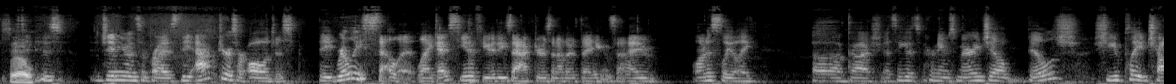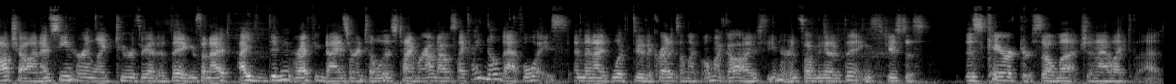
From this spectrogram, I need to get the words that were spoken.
So His genuine surprise. The actors are all just they really sell it. Like I've seen a few of these actors and other things, and I honestly like. Oh gosh, I think it's her name's Mary Jill Bilge. She played Cha Cha, and I've seen her in like two or three other things, and I I didn't recognize her until this time around. I was like, I know that voice, and then I looked through the credits. I'm like, oh my god, I've seen her in so many other things. She's just this character so much, and I liked that.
